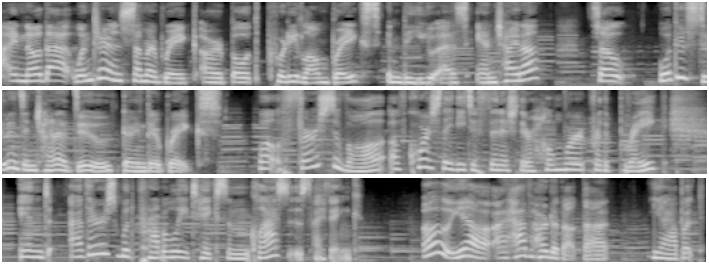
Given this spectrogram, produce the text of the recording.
I know that winter and summer break are both pretty long breaks in the US and China. So, what do students in China do during their breaks? Well, first of all, of course, they need to finish their homework for the break, and others would probably take some classes, I think. Oh, yeah, I have heard about that. Yeah, but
